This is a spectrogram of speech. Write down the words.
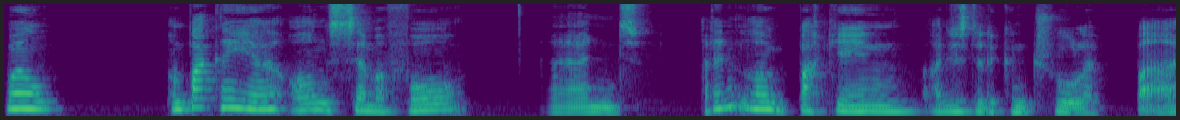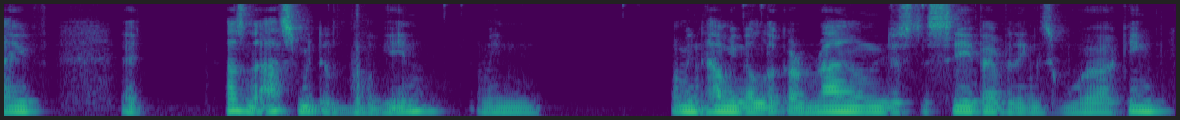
Well, I'm back here on Semaphore and I didn't log back in. I just did a control F5. It hasn't asked me to log in. I mean, I mean, having a look around just to see if everything's working.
